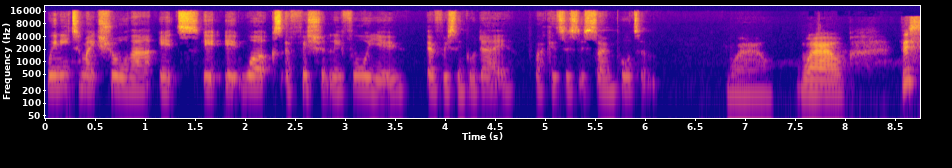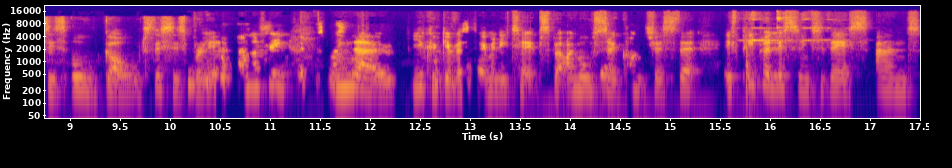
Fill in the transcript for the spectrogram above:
we need to make sure that it's it, it works efficiently for you every single day like it's just it's so important Wow. Wow. This is all gold. This is brilliant. and I think I know you could give us so many tips, but I'm also conscious that if people are listening to this and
